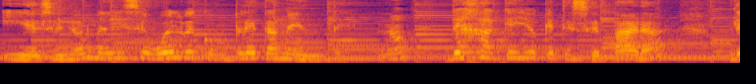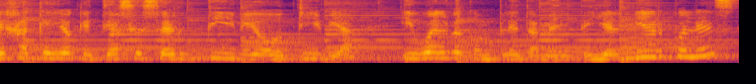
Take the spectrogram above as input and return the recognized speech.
y el Señor me dice, vuelve completamente, ¿no? Deja aquello que te separa, deja aquello que te hace ser tibio o tibia y vuelve completamente. Y el miércoles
